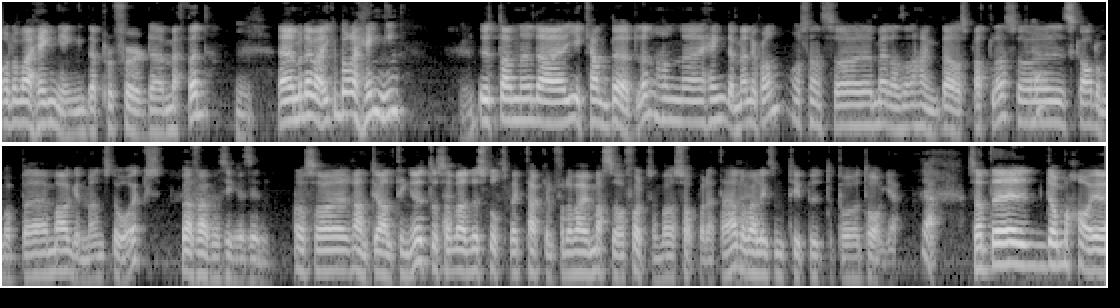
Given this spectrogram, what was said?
og det var henging the preferred eh, method. Mm. Eh, men det var ikke bare henging. Mm. Utan der gikk han bødelen. Han hengte menneskene. Og sen så, mens han hang der og spratla, så Ja. skar de opp magen med en stor øks. Bare for på sikre siden. Og så rant jo allting ut. Og så var det stort spektakel, for det var jo masse folk som bare så på dette her. Det var liksom typ ute på toget. Ja. Så at eh, de har jo,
